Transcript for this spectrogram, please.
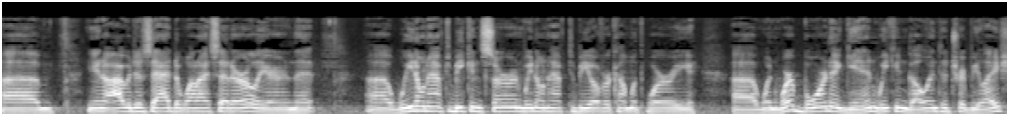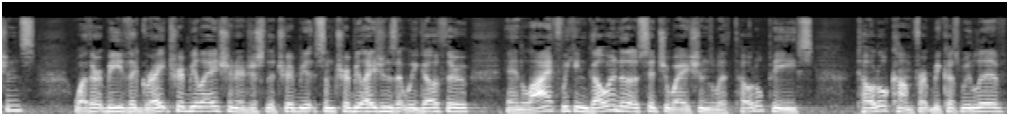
Um, you know, I would just add to what I said earlier, in that uh, we don't have to be concerned. We don't have to be overcome with worry. Uh, when we're born again, we can go into tribulations whether it be the great tribulation or just the tribu- some tribulations that we go through in life, we can go into those situations with total peace, total comfort because we live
